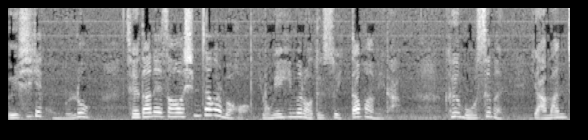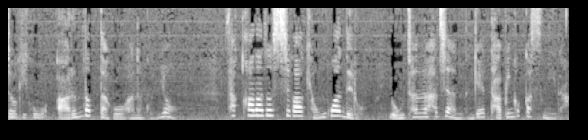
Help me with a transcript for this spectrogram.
의식의 곡물로 재단에서 심장을 먹어 용의 힘을 얻을 수 있다고 합니다. 그 모습은 야만적이고 아름답다고 하는군요. 사칸 아저씨가 경고한 대로 용찬을 하지 않는 게 답인 것 같습니다.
